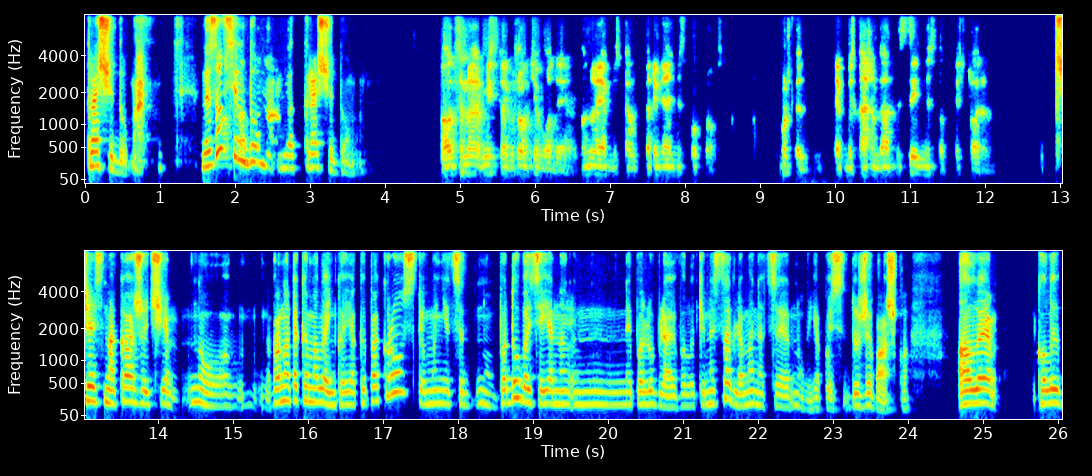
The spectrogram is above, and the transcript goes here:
Краще дома. Не зовсім так. дома, але краще дома. А от саме місто, як жовті води, воно, як би сказав, в порівнянні з Покровськом. Можете, як би скажемо, дати сильні історію? чесно кажучи, ну, воно таке маленьке, як і Покровське. Мені це ну, подобається. Я не, не полюбляю великі міста. Для мене це ну, якось дуже важко. Але коли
